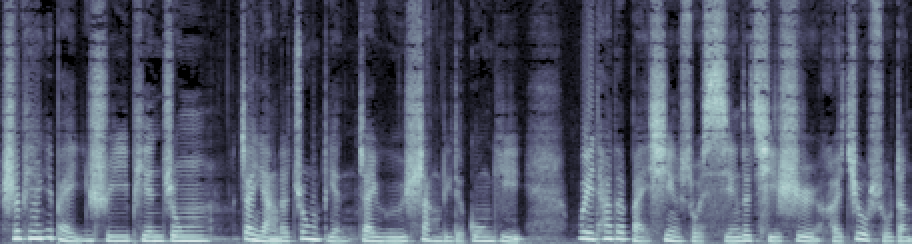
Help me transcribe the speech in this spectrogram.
诗篇一百一十一篇中赞扬的重点在于上帝的公义，为他的百姓所行的启示和救赎等。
